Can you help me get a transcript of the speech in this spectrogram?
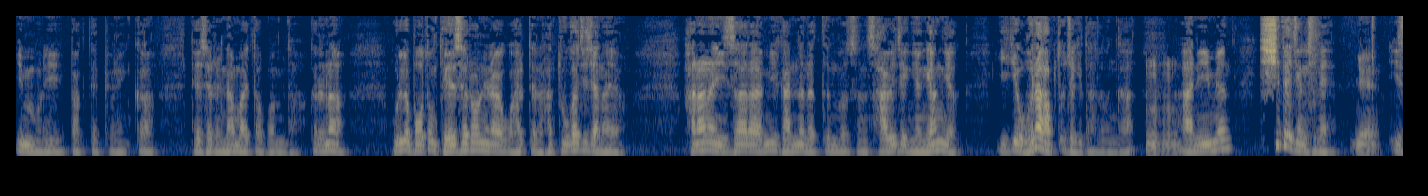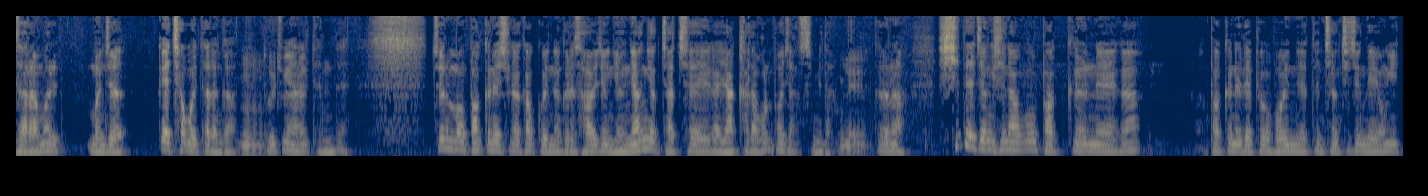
인물이 박 대표니까 대세론이 남아있다고 봅니다. 그러나 우리가 보통 대세론이라고 할 때는 한 두 가지잖아요. 하나는 이 사람이 갖는 어떤 무슨 사회적 영향력 이게 워낙 압도적이다든가 음흠. 아니면 시대 정신에 예. 이 사람을 먼저 꿰차고 있다든가 음. 둘 중에 하나일 텐데 저는 뭐 박근혜 씨가 갖고 있는 그런 사회적 영향력 자체가 약하다고는 보지 않습니다. 네. 그러나 시대 정신하고 박근혜가 박근혜 대표가 보이는 어떤 정치적 내용이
